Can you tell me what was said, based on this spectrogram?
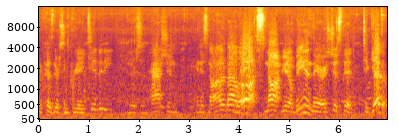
because there's some creativity and there's some passion, and it's not about us not, you know, being there. It's just that together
